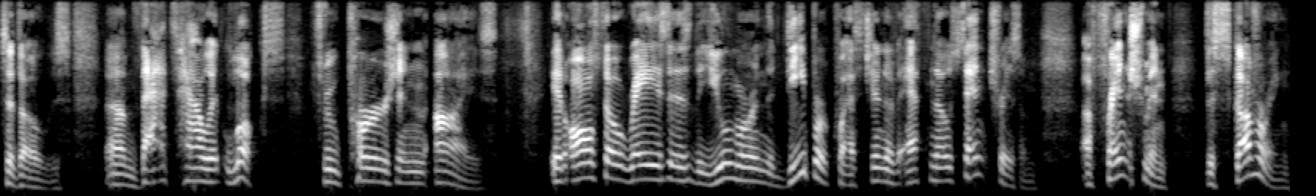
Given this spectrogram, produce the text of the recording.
to those. Um, that's how it looks through Persian eyes. It also raises the humor and the deeper question of ethnocentrism. A Frenchman discovering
